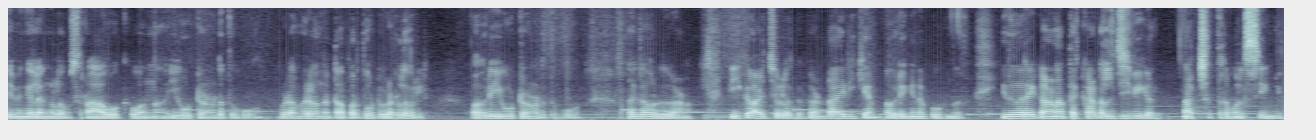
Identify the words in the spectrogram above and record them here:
തിമിംഗലങ്ങളും സ്രാവും ഒക്കെ വന്ന് യൂട്ടേൺ എടുത്ത് പോകും. ഇവിടം വരെ വന്നിട്ട് അപ്പുറത്തോട്ട് വെള്ളമില്ല. അപ്പോൾ അവർ യൂട്ടേൺ എടുത്ത് പോകും. അതൊക്കെ അവർക്ക് കാണാം. ഈ കാഴ്ചകളൊക്കെ കണ്ടായിരിക്കാം അവരിങ്ങനെ പോകുന്നത്. ഇതുവരെ കാണാത്ത കടൽ ജീവികൾ നക്ഷത്ര മത്സ്യങ്ങൾ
